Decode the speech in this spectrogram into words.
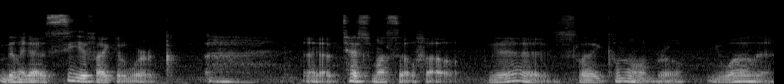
then I gotta see if I can work. I gotta test myself out. Yeah, it's like, come on, bro. You wildin'.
